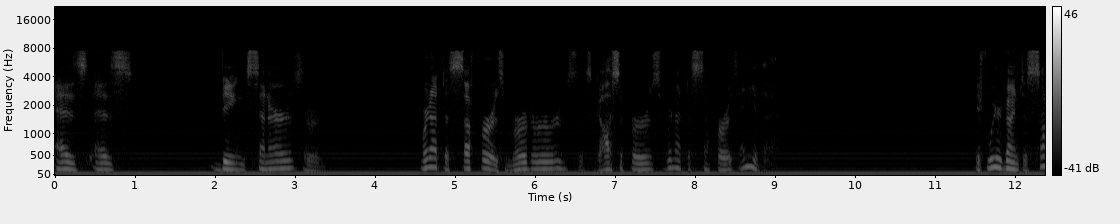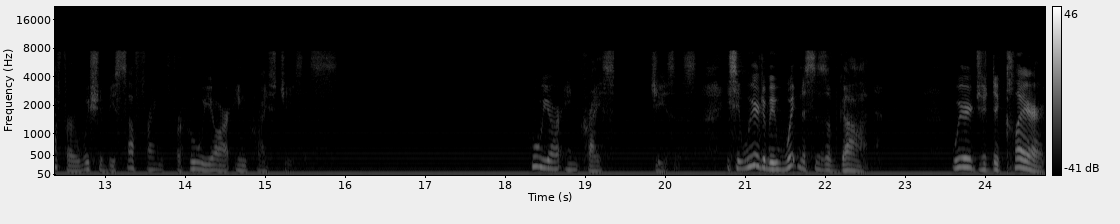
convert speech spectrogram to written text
as as being sinners or we're not to suffer as murderers, as gossipers. We're not to suffer as any of that. If we are going to suffer, we should be suffering for who we are in Christ Jesus. Who we are in Christ Jesus. You see, we are to be witnesses of God. We are to declare,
